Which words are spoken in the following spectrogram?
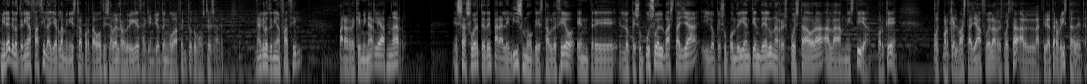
Mira que lo tenía fácil ayer la ministra portavoz Isabel Rodríguez, a quien yo tengo afecto, como usted sabe. Mira que lo tenía fácil para recriminarle a Aznar esa suerte de paralelismo que estableció entre lo que supuso el basta ya y lo que supondría, entiende él, una respuesta ahora a la amnistía. ¿Por qué? Pues porque el basta ya fue la respuesta a la actividad terrorista de ETA.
